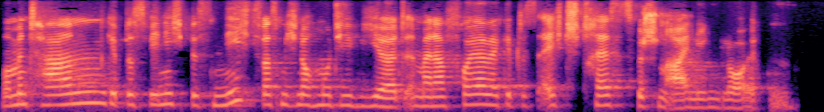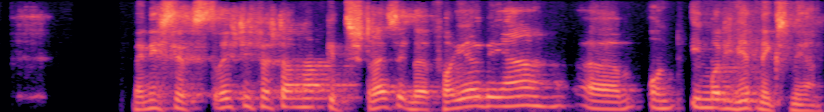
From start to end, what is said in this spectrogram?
Momentan gibt es wenig bis nichts, was mich noch motiviert. In meiner Feuerwehr gibt es echt Stress zwischen einigen Leuten. Wenn ich es jetzt richtig verstanden habe, gibt es Stress in der Feuerwehr ähm, und ihn motiviert nichts mehr.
